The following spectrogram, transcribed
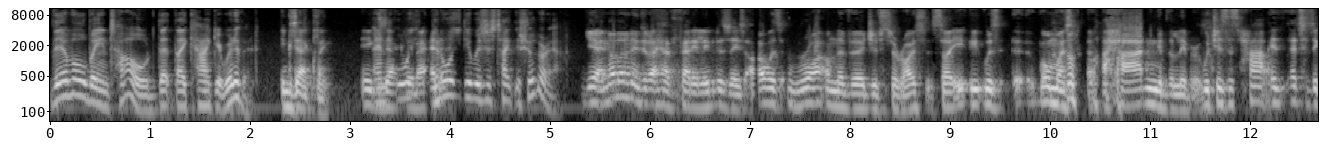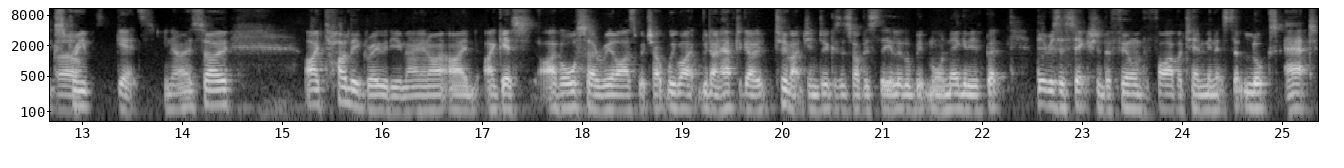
they've all been told that they can't get rid of it. Exactly. Exactly, and all, and all, you did was just take the sugar out. Yeah, not only did I have fatty liver disease, I was right on the verge of cirrhosis. So it, it was uh, almost a hardening of the liver, which is as hard. That's as extreme as it gets. You know, so I totally agree with you, man. And I, I, I guess I've also realised, which I, we won't, we don't have to go too much into because it's obviously a little bit more negative. But there is a section of the film for five or ten minutes that looks at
